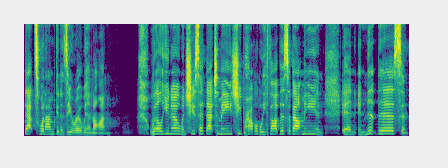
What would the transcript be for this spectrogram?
that's what I'm going to zero in on. Well, you know, when she said that to me, she probably thought this about me and, and, and meant this and,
